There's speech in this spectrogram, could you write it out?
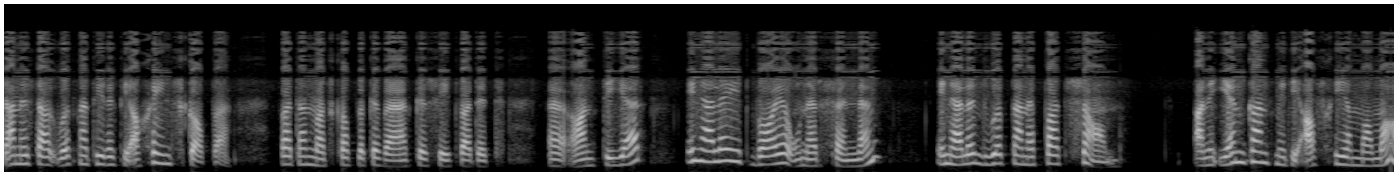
dan is daar ook natuurlik die agentskappe wat dan maatskaplike werkers het wat dit uh, hanteer. En hulle het baie ondervinding en hulle loop dan 'n pad saam. Aan die een kant met die afgee mamma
